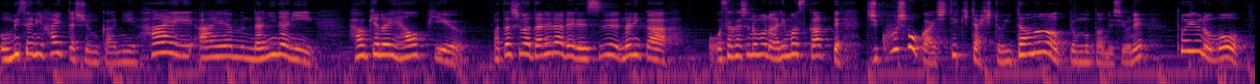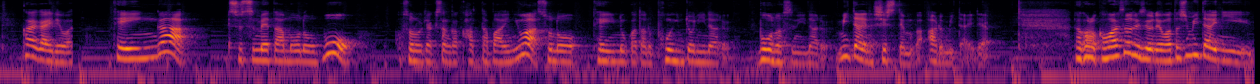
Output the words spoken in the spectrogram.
お店に入った瞬間に「Hi, I am 何々 How can I help you? 私は誰々です何かお探しのものありますか?」って自己紹介してきた人いたなって思ったんですよね。というのも海外では店員が勧めたものをそのお客さんが買った場合にはその店員の方のポイントになるボーナスになるみたいなシステムがあるみたいで。だからかわいそうですよね。私みたいに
